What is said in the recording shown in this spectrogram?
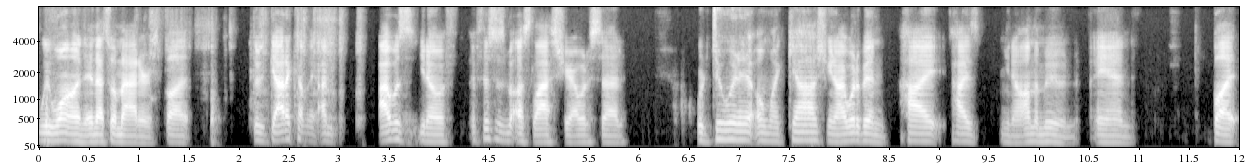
we won, and that's what matters. But there's got to come. I'm. I was, you know, if if this is us last year, I would have said, "We're doing it." Oh my gosh, you know, I would have been high, high, you know, on the moon. And, but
